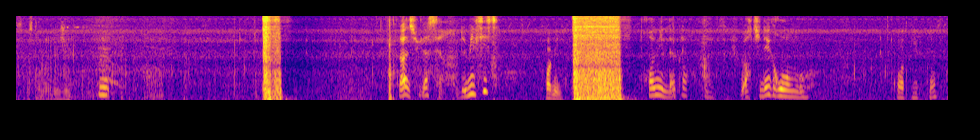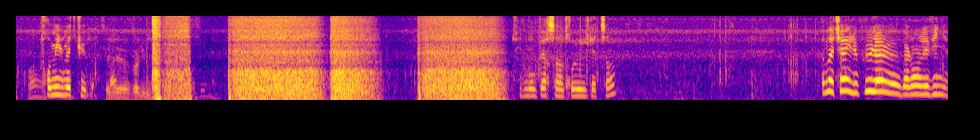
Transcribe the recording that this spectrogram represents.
c'est parce qu'on est léger. Ah celui-là c'est un 2006. 3000. 3000 d'accord. Ouais, Je suis parti des gros en gros. trois pieds quoi, c'est quoi 3000 mètres cubes. C'est le volume. Celui de mon père c'est un 3400. Ah bah tiens il est plus là le ballon les vignes.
